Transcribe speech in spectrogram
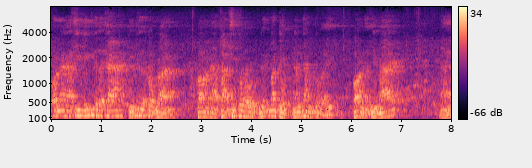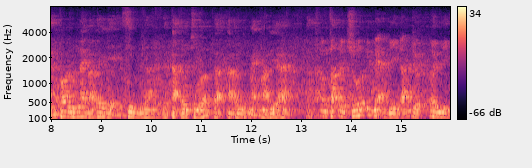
Con à, xin kính thưa cha, kính thưa cộng đoàn. Con là Francisco Nguyễn Văn Tùng, 55 tuổi. Con ở Yên Bái. À, con hôm nay vào đây để xin à, được tạ ơn Chúa, tạ, tạ ơn Đức Mẹ Maria. Ông tạ ơn Chúa Đức Mẹ vì đã được ơn gì.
